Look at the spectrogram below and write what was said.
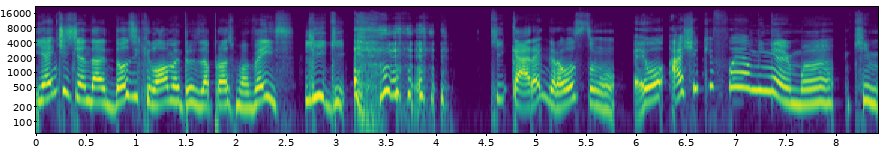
E antes de andar 12 quilômetros da próxima vez, ligue. que cara grosso. Eu acho que foi a minha irmã que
